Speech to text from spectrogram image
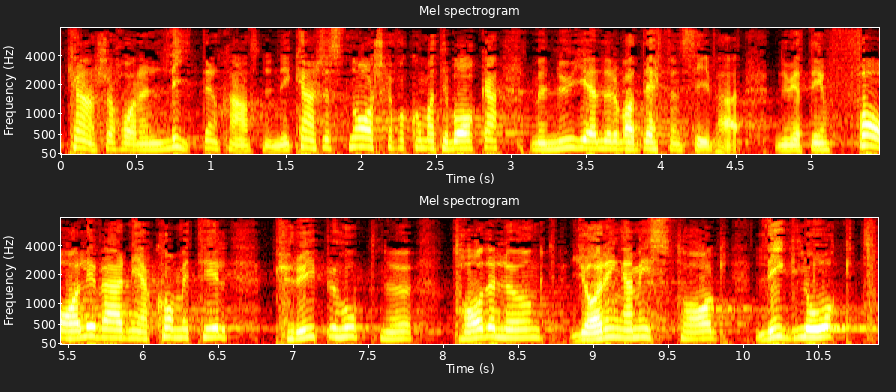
kanske har en liten chans nu, ni kanske snart ska få komma tillbaka, men nu gäller det att vara defensiv här. Ni vet, det är en farlig värld ni har kommit till. Kryp ihop nu, ta det lugnt, gör inga misstag, ligg lågt.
